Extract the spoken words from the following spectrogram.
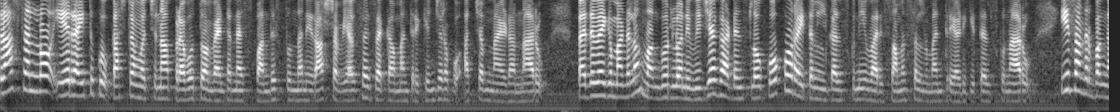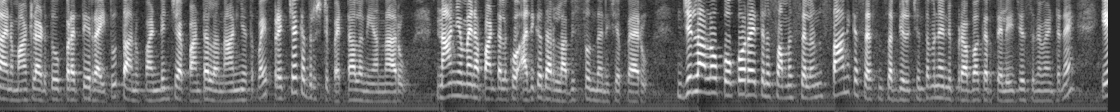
రాష్ట్రంలో ఏ రైతుకు కష్టం వచ్చినా ప్రభుత్వం వెంటనే స్పందిస్తుందని రాష్ట్ర వ్యవసాయ శాఖ మంత్రి కింజరపు అచ్చెన్నాయుడు అన్నారు. పెదవేగి మండలం వంగూరులోని విజయ గార్డెన్స్లో కోకో రైతులను కలుసుకుని వారి సమస్యలను మంత్రి అడిగి తెలుసుకున్నారు. ఈ సందర్భంగా ఆయన మాట్లాడుతూ ప్రతి రైతు తాను పండించే పంటల నాణ్యతపై ప్రత్యేక దృష్టి పెట్టాలని అన్నారు. నాణ్యమైన పంటలకు అధిక ధర లభిస్తుందని చెప్పారు. జిల్లాలో కోకో రైతుల సమస్యలను స్థానిక శాసనసభ్యులు చింతమనేని ప్రభాకర్ తెలియజేసిన వెంటనే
